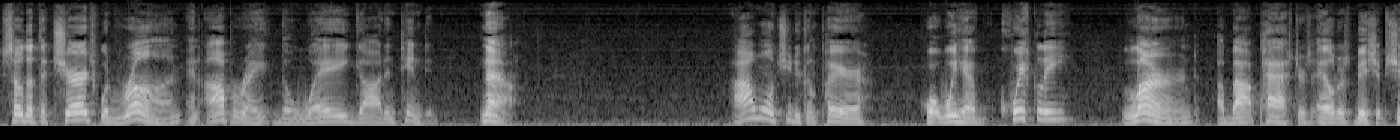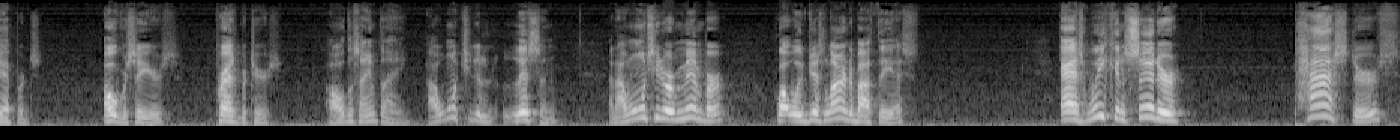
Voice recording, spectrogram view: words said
so that the church would run and operate the way God intended. Now, I want you to compare what we have quickly learned about pastors, elders, bishops, shepherds, overseers, presbyters, all the same thing. I want you to listen and I want you to remember what we've just learned about this as we consider pastors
